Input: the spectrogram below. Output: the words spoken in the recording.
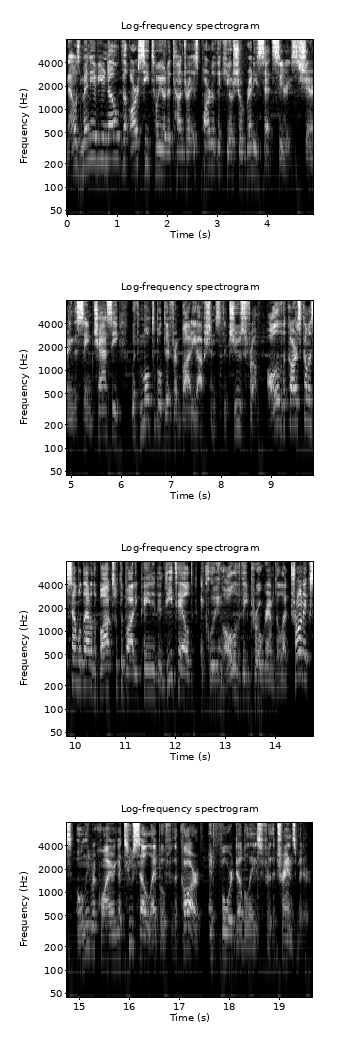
Now, as many of you know, the RC Toyota Tundra is part of the Kyosho Ready Set series, sharing the same chassis with multiple different body options to choose from. All of the cars come assembled out of the box with the body painted and detailed, including all of the programmed electronics, only requiring a two-cell LiPo for the car and four AA's for the transmitter.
